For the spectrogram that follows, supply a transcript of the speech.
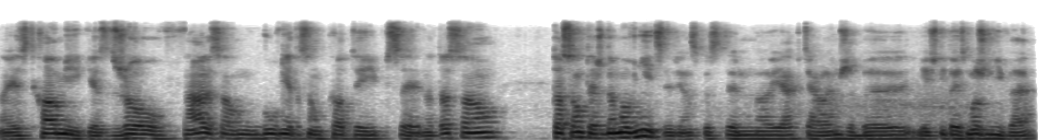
no jest chomik, jest żółw, no ale są, głównie to są koty i psy. No to są, to są też domownicy, w związku z tym no ja chciałem, żeby, jeśli to jest możliwe,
